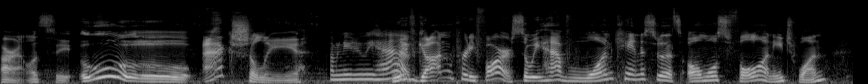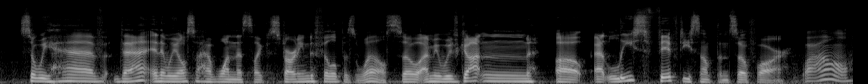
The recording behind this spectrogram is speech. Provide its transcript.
All right, let's see. Ooh, actually, How many do we have? we've gotten pretty far. So we have one canister that's almost full on each one. So we have that, and then we also have one that's like starting to fill up as well. So I mean, we've gotten uh at least 50 something so far. wow.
